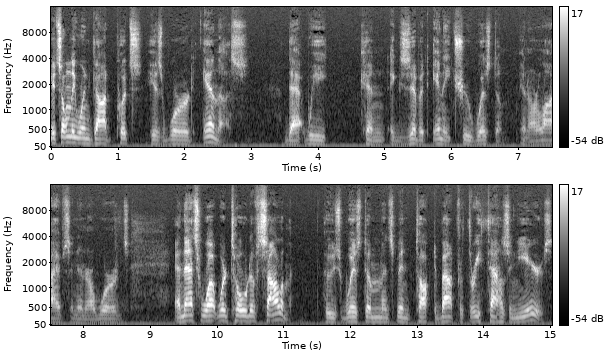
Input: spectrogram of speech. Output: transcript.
It's only when God puts His Word in us that we can exhibit any true wisdom in our lives and in our words. And that's what we're told of Solomon, whose wisdom has been talked about for 3,000 years.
